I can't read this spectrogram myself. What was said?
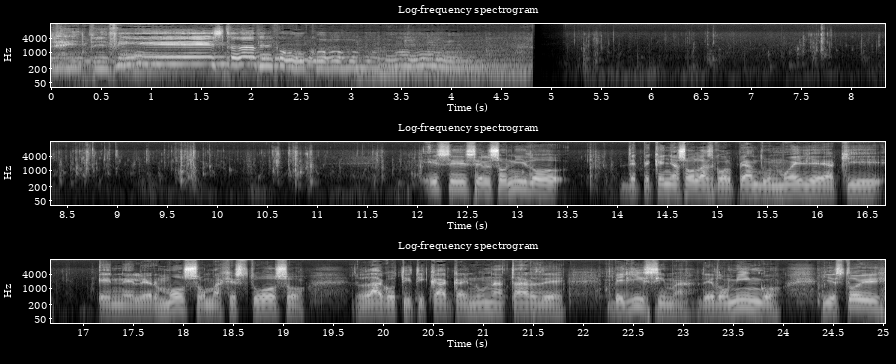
La entrevista del Coco. Ese es el sonido de pequeñas olas golpeando un muelle aquí en el hermoso, majestuoso lago Titicaca en una tarde bellísima de domingo. Y estoy,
